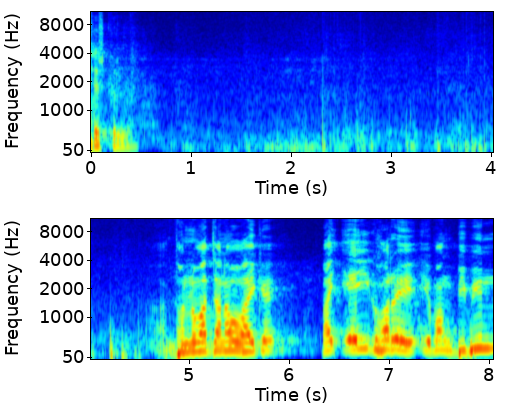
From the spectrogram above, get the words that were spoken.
শেষ করলাম। ধন্যবাদ জানাব ভাইকে। ভাই, এই ঘরে এবং বিভিন্ন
